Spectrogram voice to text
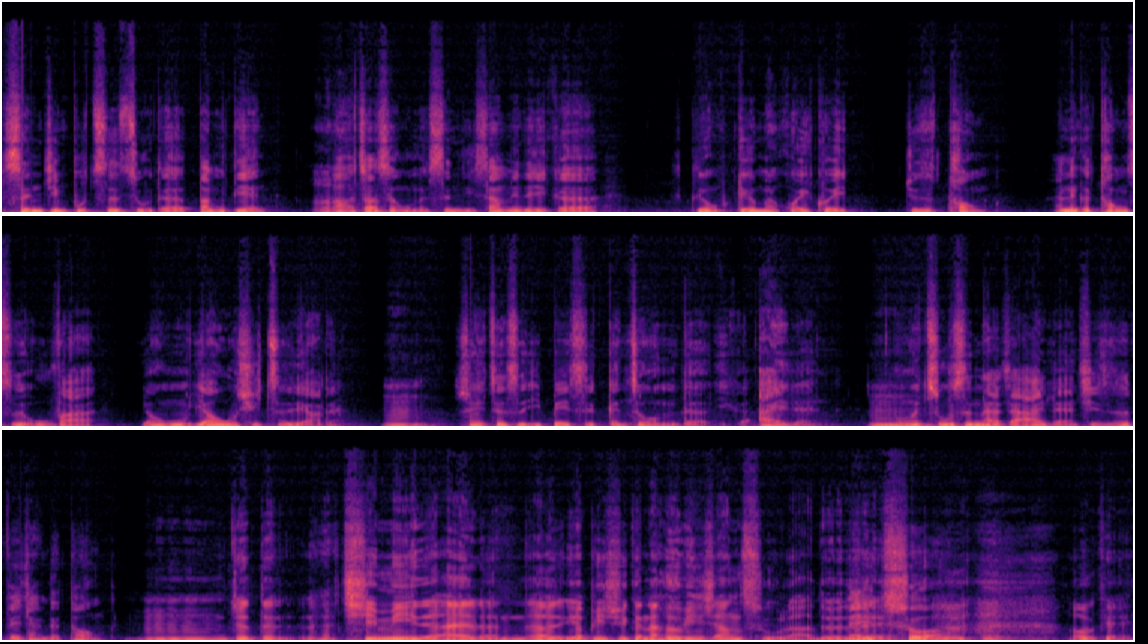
神经不自主的放电，然后造成我们身体上面的一个给给我们回馈，就是痛。啊，那个痛是无法用药物去治疗的。嗯，所以这是一辈子跟着我们的一个爱人。嗯，我们俗称他叫爱人，其实是非常的痛。嗯，就等亲密的爱人，那要必须跟他和平相处啦，对不对？没错。OK，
